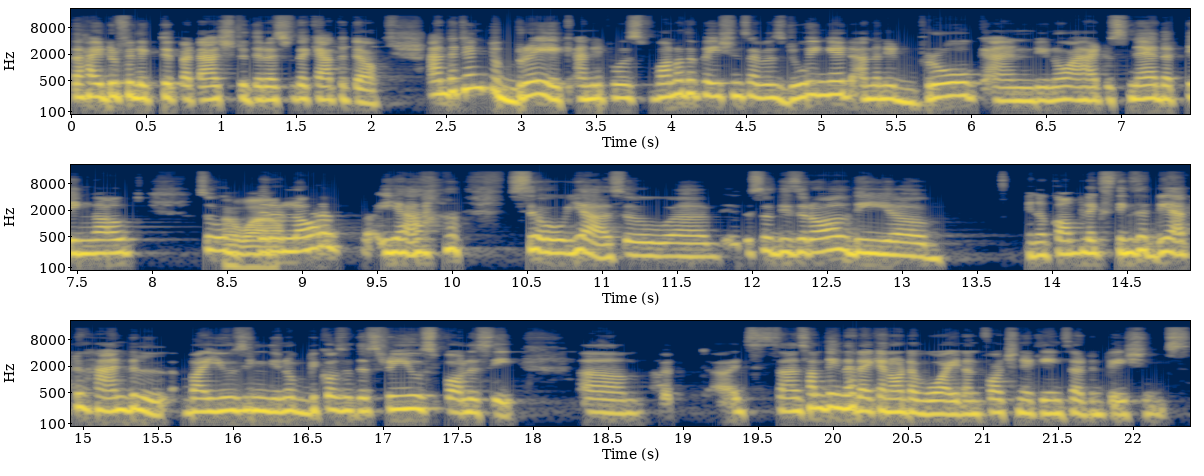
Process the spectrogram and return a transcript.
the hydrophilic tip attached to the rest of the catheter, and they tend to break. And it was one of the patients I was doing it, and then it broke, and you know, I had to snare that thing out. So oh, wow. there are a lot of yeah. So yeah. So uh, so these are all the uh, you know complex things that we have to handle by using you know because of this reuse policy um, it's uh, something that i cannot avoid unfortunately in certain patients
